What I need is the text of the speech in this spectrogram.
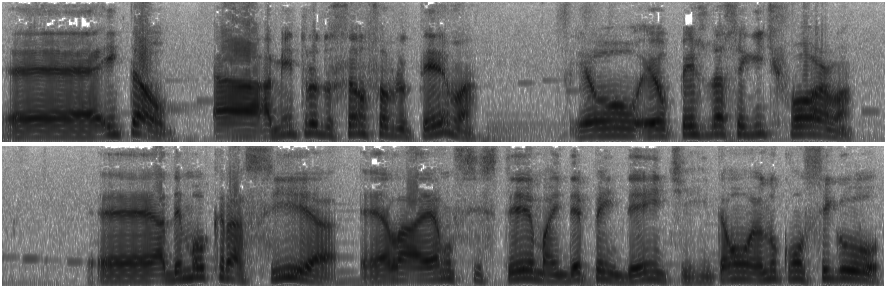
É, então, a, a, minha introdução sobre o tema, eu, eu penso da seguinte forma. É, a democracia, ela é um sistema independente, então eu não consigo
